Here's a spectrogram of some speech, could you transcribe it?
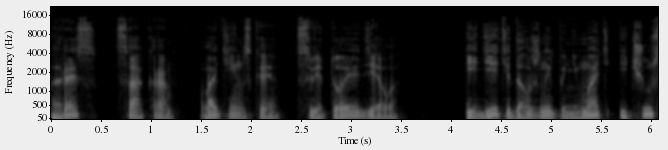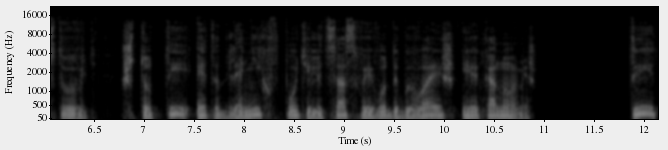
Рес сакра. Латинское. Святое дело. И дети должны понимать и чувствовать, что ты это для них в поте лица своего добываешь и экономишь. Ты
